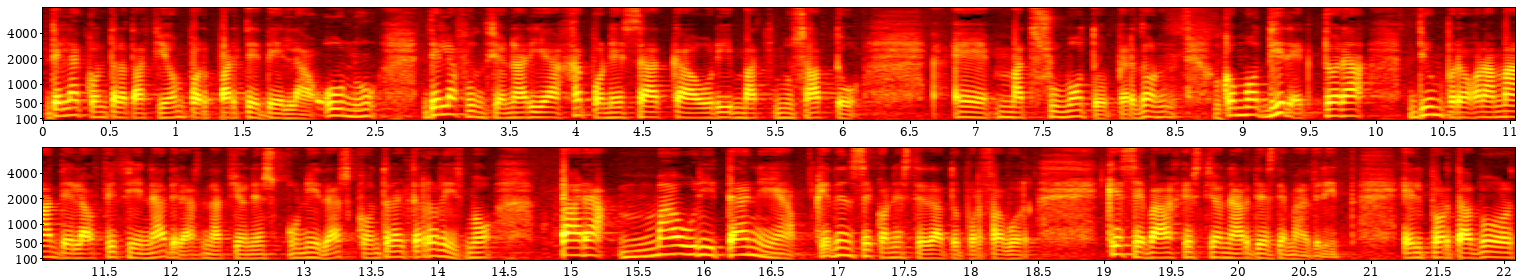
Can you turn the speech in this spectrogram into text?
de la contratación por parte de la ONU de la funcionaria japonesa Kaori Matsumoto, eh, Matsumoto perdón, como directora de un programa de la Oficina de las Naciones Unidas contra el Terrorismo para Mauritania. Quédense con este dato, por favor, que se va a gestionar desde Madrid. El portavoz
